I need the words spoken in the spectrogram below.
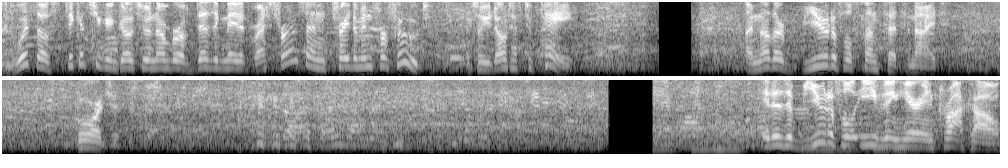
And with those tickets, you can go to a number of designated restaurants and trade them in for food. And so you don't have to pay. Another beautiful sunset tonight. Gorgeous. It is a beautiful evening here in Krakow,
